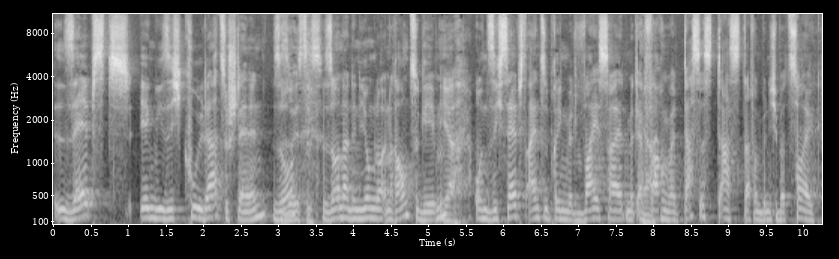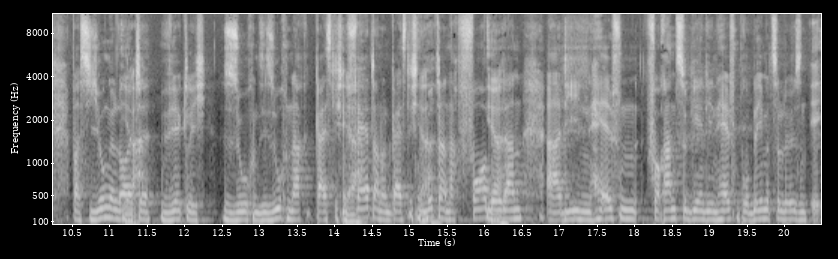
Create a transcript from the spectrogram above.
selbst irgendwie sich cool darzustellen, so, So ist es. sondern den jungen Leuten Raum zu geben Ja. und sich selbst einzubringen mit Weisheit, mit Erfahrung, weil das ist das, davon bin ich überzeugt, was junge Leute wirklich suchen. Sie suchen nach geistlichen Ja. Vätern und geistlichen Ja. Müttern, nach Vorbildern, äh, die ihnen helfen, voranzugehen, die ihnen helfen, Probleme zu lösen. Ich-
